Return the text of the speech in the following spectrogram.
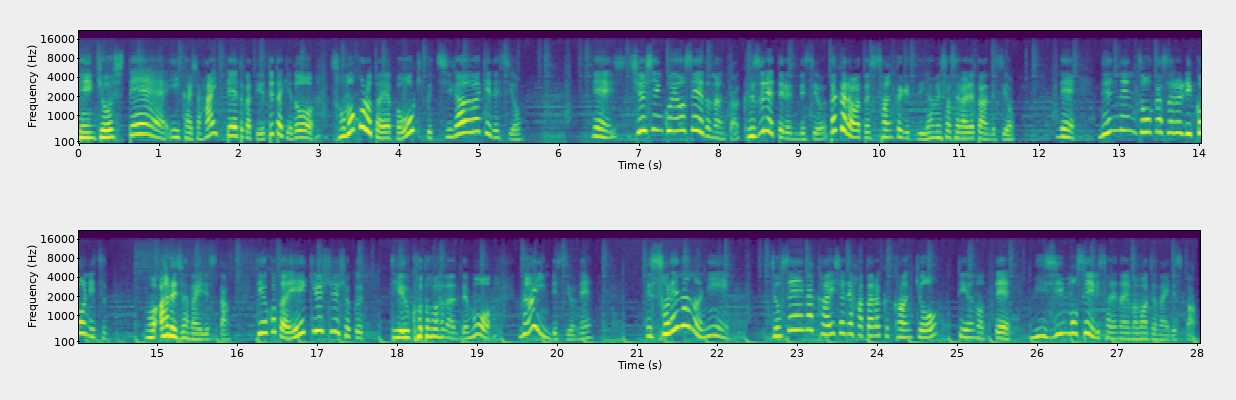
勉強していい会社入ってとかって言ってたけどその頃とはやっぱ大きく違うわけですよ。で終身雇用制度なんか崩れてるんですよ。だから私3ヶ月で辞めさせられたんですよ。で年々増加する離婚率もあるじゃないですか。っていうことは永久就職っていう言葉なんてもうないんですよね。でそれなのに女性が会社で働く環境っていうのってみじんも整備されないままじゃないですか。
